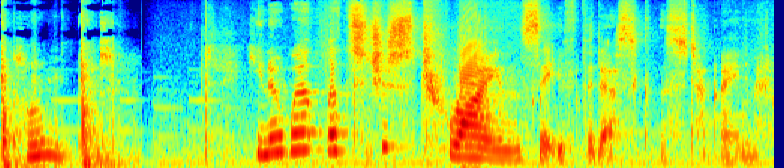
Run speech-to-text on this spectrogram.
pumped. You know what? Let's just try and save the desk this time.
